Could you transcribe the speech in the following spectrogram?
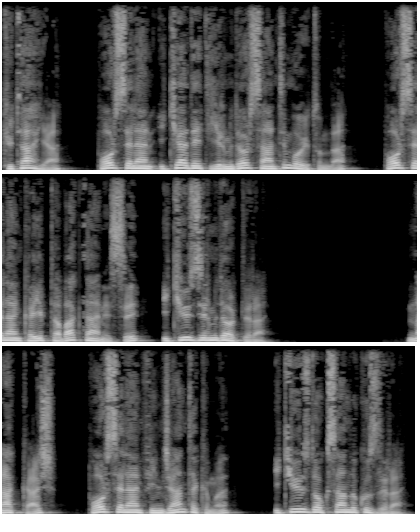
Kütahya, porselen 2 adet 24 santim boyutunda, porselen kayıp tabak tanesi, 224 lira. Nakkaş, porselen fincan takımı, 299 lira.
